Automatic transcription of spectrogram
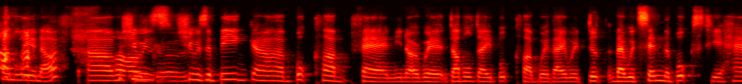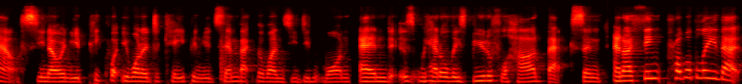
Funnily enough, um, oh, she was God. she was a big uh, book club fan. You know, where Doubleday Book Club, where they would they would send the books to your house. You know, and you'd pick what you wanted to keep, and you'd send back the ones you didn't want. And was, we had all these beautiful hardbacks, and and I think probably that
